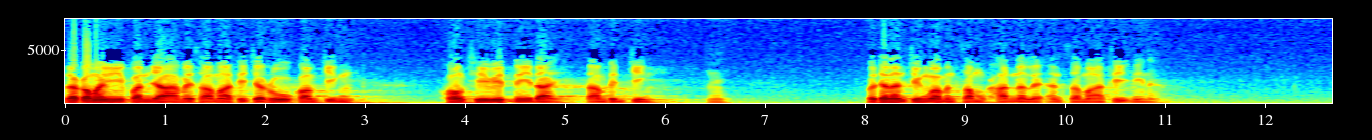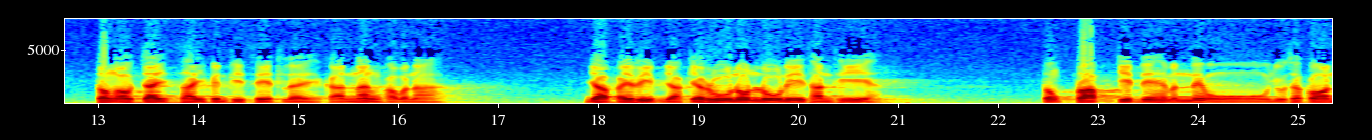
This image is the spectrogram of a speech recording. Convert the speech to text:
แล้วก็ไม่มีปัญญาไม่สามารถที่จะรู้ความจริงของชีวิตนี้ได้ตามเป็นจริง เพราะฉะนั้นจึงว่ามันสำคัญนั่นแหละ อันสมาธินี่นะต้องเอาใจใส่เป็นพิเศษเลย การนั่งภาวนา อย่าไปรีบ อยากจะรู้โน้นรู้นี่ทันทีต้องปรับจิตนี้ให้มันแน่วอยู่ซะก่อน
